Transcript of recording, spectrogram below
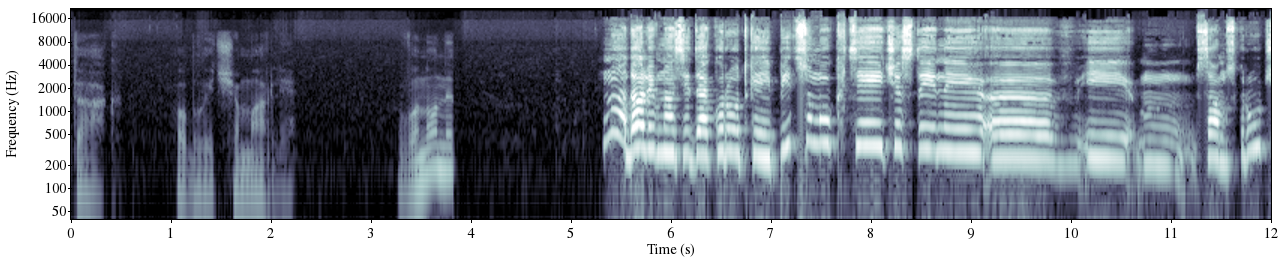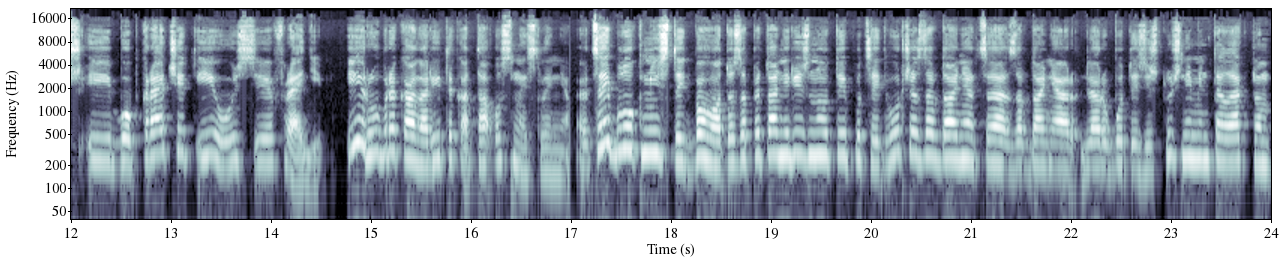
Так, обличчя Марлі. Воно не Ну, а далі в нас іде короткий підсумок цієї частини, е, і м, сам Скрудж, і Боб Кречет, і ось е, Фредді. І рубрика аналітика та осмислення. Цей блок містить багато запитань різного типу. Це творче завдання, це завдання для роботи зі штучним інтелектом,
